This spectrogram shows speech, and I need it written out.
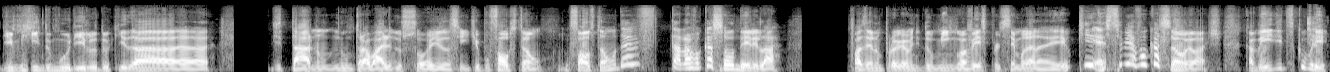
de mim do Murilo do que da de estar num, num trabalho dos sonhos, assim, tipo o Faustão. O Faustão deve estar na vocação dele lá fazendo um programa de domingo uma vez por semana. Eu que essa é minha vocação, eu acho. Acabei de descobrir.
